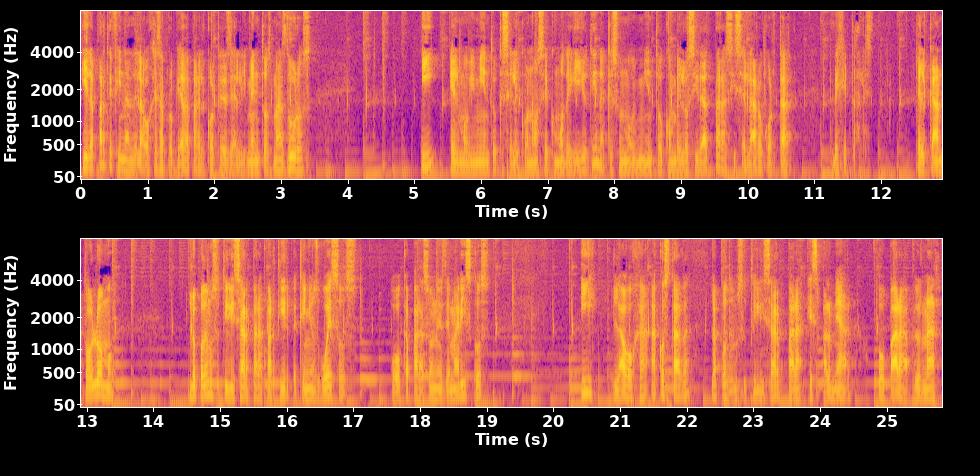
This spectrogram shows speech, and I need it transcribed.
Y la parte final de la hoja es apropiada para el corte de alimentos más duros, y el movimiento que se le conoce como de guillotina, que es un movimiento con velocidad para ciselar o cortar vegetales. El canto o lomo lo podemos utilizar para partir pequeños huesos o caparazones de mariscos y la hoja acostada la podemos utilizar para espalmear o para aplanar.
